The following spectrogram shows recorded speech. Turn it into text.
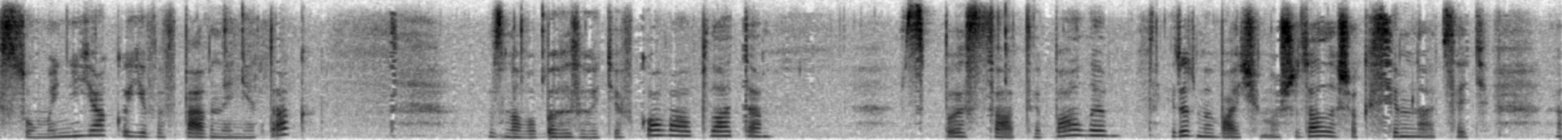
суми ніякої, ви впевнені так. Знову безготівкова оплата списати бали. І тут ми бачимо, що залишок 17 е,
